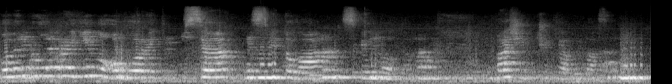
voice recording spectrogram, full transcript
коли про Україну говорить вся світова спільнота. Ваші відчуття, будь ласка.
